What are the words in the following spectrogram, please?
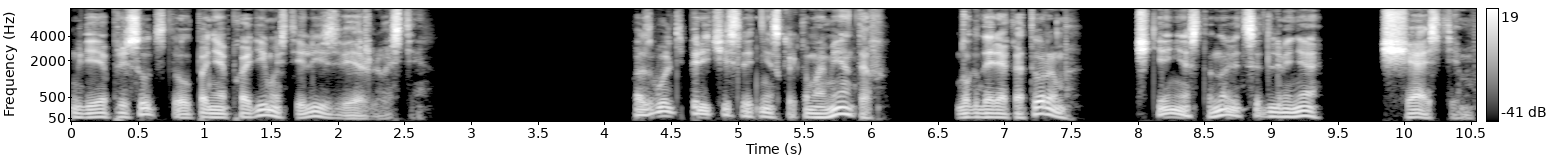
где я присутствовал по необходимости или из вежливости. Позвольте перечислить несколько моментов, благодаря которым чтение становится для меня счастьем,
